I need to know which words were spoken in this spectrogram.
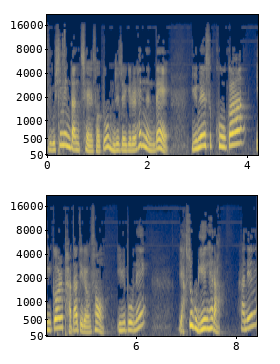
그리고 시민단체에서도 문제 제기를 했는데 유네스코가 이걸 받아들여서 일본에 약속을 이행해라 하는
